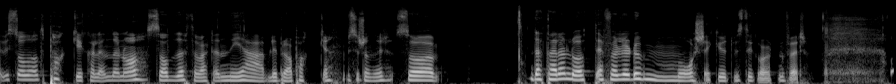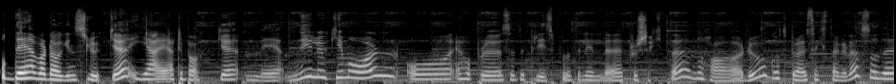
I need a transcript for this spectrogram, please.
hvis du hadde hatt pakkekalender nå, så hadde dette vært en jævlig bra pakke, hvis du skjønner. Så dette er en låt jeg føler du må sjekke ut hvis du ikke har hørt den før. Og det var dagens luke. Jeg er tilbake med ny luke i morgen, og jeg håper du setter pris på dette lille prosjektet. Nå har det jo gått bra i seks dager, da, så det,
